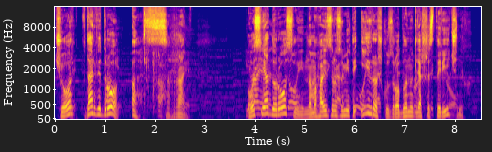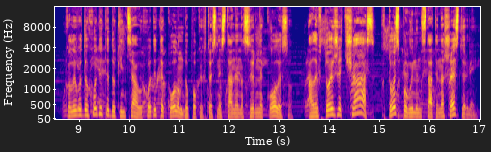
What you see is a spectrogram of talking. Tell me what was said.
Чорт, вдар відро. А, срань. Ось я дорослий, намагаюсь зрозуміти іграшку, зроблену для шестирічних. Коли ви доходите до кінця, ви ходите колом, допоки хтось не стане на сирне колесо. Але в той же час хтось повинен стати на шестерні.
